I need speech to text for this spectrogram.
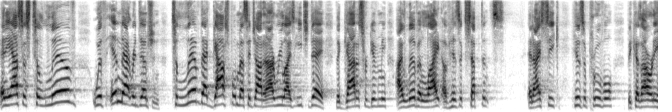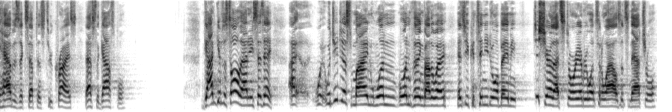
and He asks us to live within that redemption, to live that gospel message out. And I realize each day that God has forgiven me. I live in light of His acceptance and I seek his approval because I already have his acceptance through Christ. That's the gospel. God gives us all that, and he says, Hey, I, would you just mind one, one thing, by the way, as you continue to obey me? Just share that story every once in a while as it's natural.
